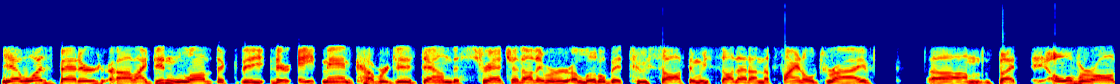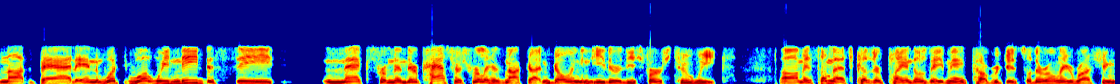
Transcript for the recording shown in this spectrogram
Yeah, it was better. Um, I didn't love the, the their eight man coverages down the stretch. I thought they were a little bit too soft, and we saw that on the final drive. Um, but overall, not bad. And what what we need to see next from them, their pass rush really has not gotten going in either of these first two weeks. Um, and some of that's because they're playing those eight man coverages, so they're only rushing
